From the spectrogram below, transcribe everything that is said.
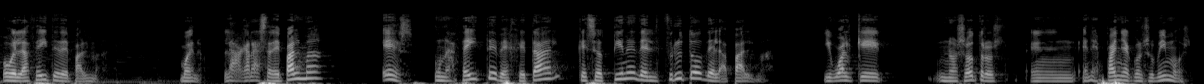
o el aceite de palma? Bueno, la grasa de palma es un aceite vegetal que se obtiene del fruto de la palma. Igual que nosotros en, España consumimos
